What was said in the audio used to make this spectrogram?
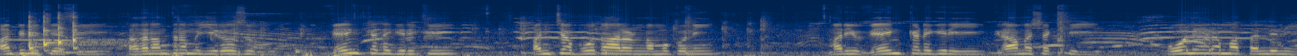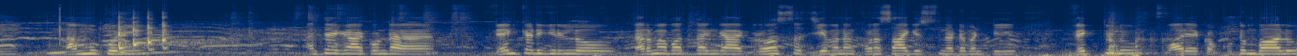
పంపిణీ చేసి తదనంతరం ఈరోజు వెంకటగిరికి పంచభూతాలను నమ్ముకొని మరియు వెంకటగిరి గ్రామశక్తి పోలేరమ్మ తల్లిని నమ్ముకొని అంతేకాకుండా వెంకటగిరిలో ధర్మబద్ధంగా గృహస్థ జీవనం కొనసాగిస్తున్నటువంటి వ్యక్తులు వారి యొక్క కుటుంబాలు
